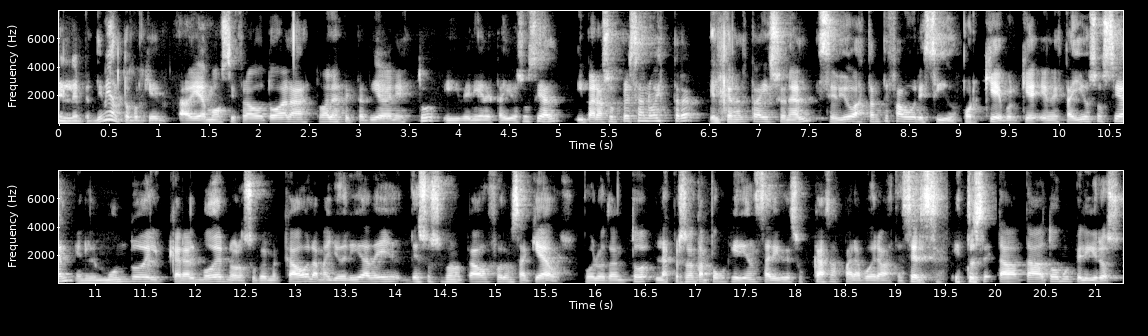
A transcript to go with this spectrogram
el emprendimiento, porque habíamos cifrado toda la, toda la expectativa en esto y venía el estallido social. Y para sorpresa nuestra, el canal tradicional se vio bastante favorecido. ¿Por qué? Porque el estallido social, en el mundo del canal moderno, los supermercados, la mayoría de, de esos supermercados fueron saqueados. Por lo tanto, las personas tampoco querían salir de sus casas para poder abastecerse. Esto estaba, estaba todo muy peligroso.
